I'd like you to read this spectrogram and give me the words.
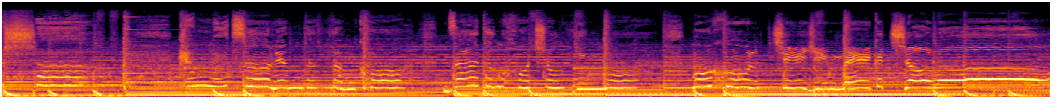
舍。看你侧脸的轮廓，在灯火中隐没，模糊了记忆每个角落。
